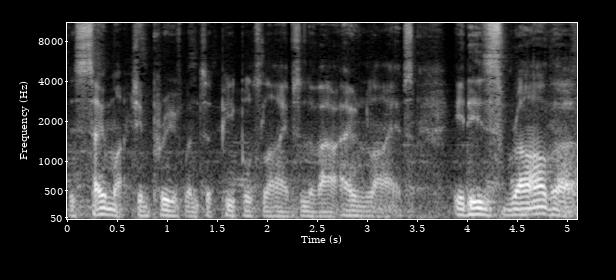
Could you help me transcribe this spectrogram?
There's so much improvement of people's lives and of our own lives. It is rather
